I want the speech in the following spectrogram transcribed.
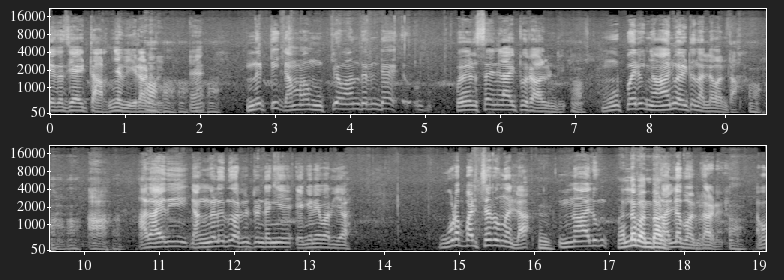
രഹസ്യമായിട്ട് അറിഞ്ഞ വീരാണ് എന്നിട്ട് നമ്മളെ മുഖ്യമന്ത്രിന്റെ പേഴ്സണലായിട്ട് ഒരാളുണ്ട്. മൂപ്പരും ഞാനുമായിട്ട് നല്ല ബന്ധ. ആ അതായത് ഞങ്ങൾ എന്ന് പറഞ്ഞിട്ടുണ്ടെങ്കിൽ എങ്ങനെയാ പറയാ? കൂടെ പഠിച്ചതൊന്നല്ല എന്നാലും നല്ല ബന്ധാണ് നല്ല ബന്ധമാണ്. അപ്പൊ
